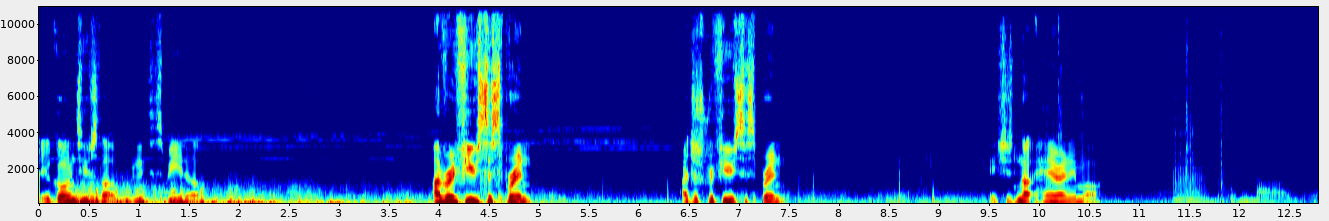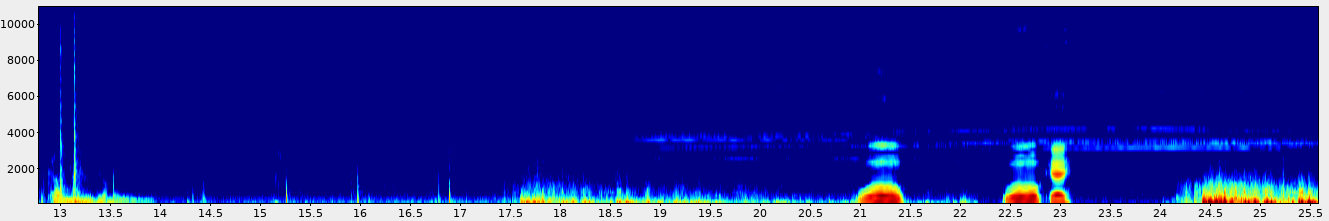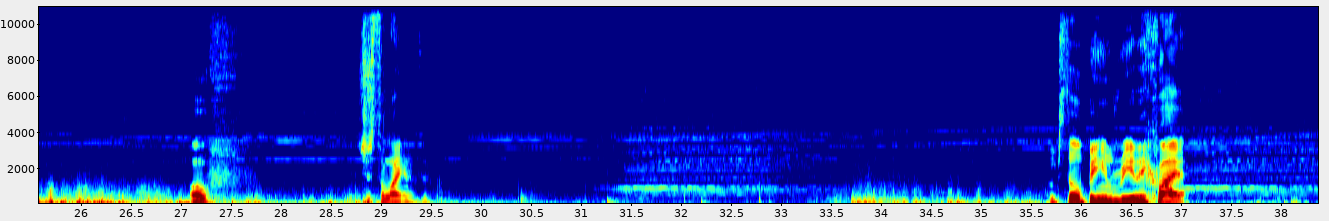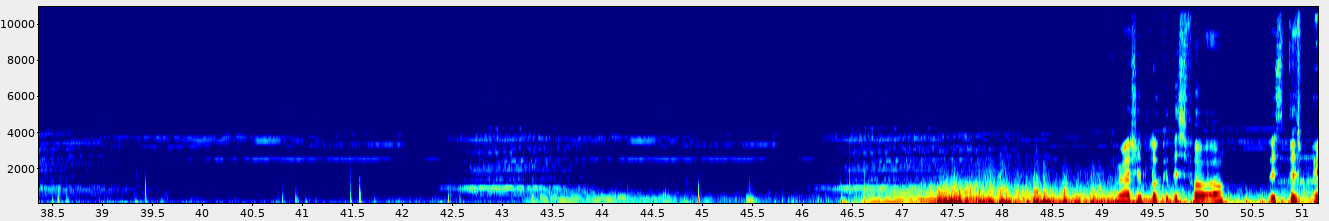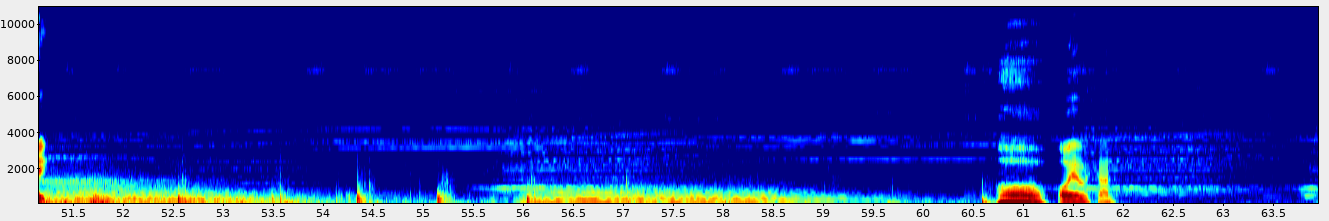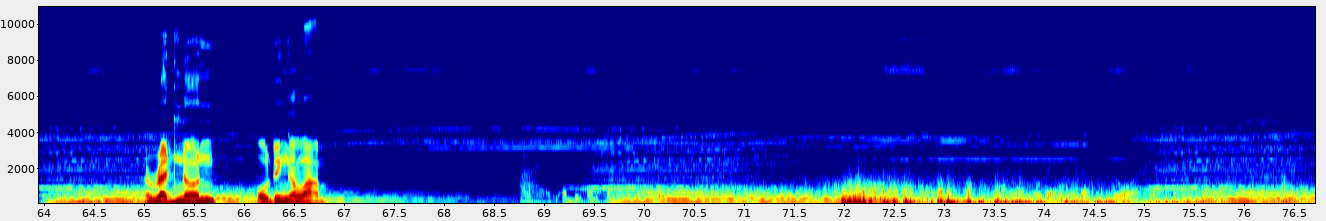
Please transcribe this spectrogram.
You're going too slow. We need to speed up. I refuse to sprint. I just refuse to sprint. Okay, she's not here anymore. Whoa. Whoa, okay. Oh. It's just the lighting of the... I'm still being really quiet. I should look at this photo? This this pic nun holding a lamb.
